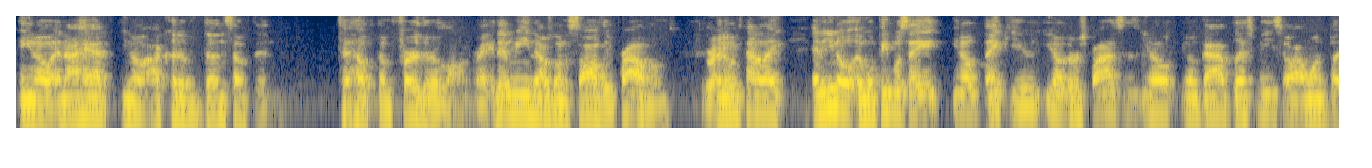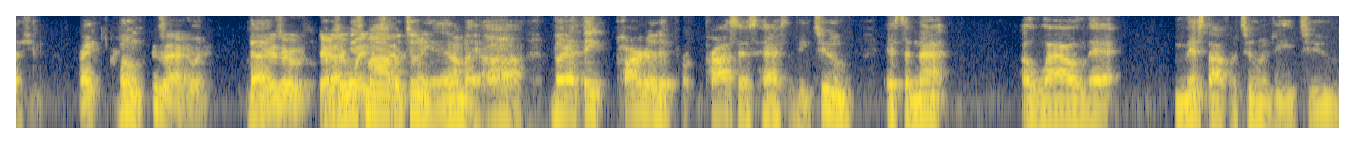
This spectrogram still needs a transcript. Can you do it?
you know, and I had, you know, I could have done something to help them further along, right? It didn't mean I was going to solve their problems Right. But it was kind of like, and you know, and when people say, you know, thank you, you know, the response is, you know, you know, God bless me, so I want to bless you. Right. Boom. Exactly. Done. There's a, there's but I missed my opportunity, and I'm like, ah. But I think part of the pr- process has to be too is to not allow that missed opportunity to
